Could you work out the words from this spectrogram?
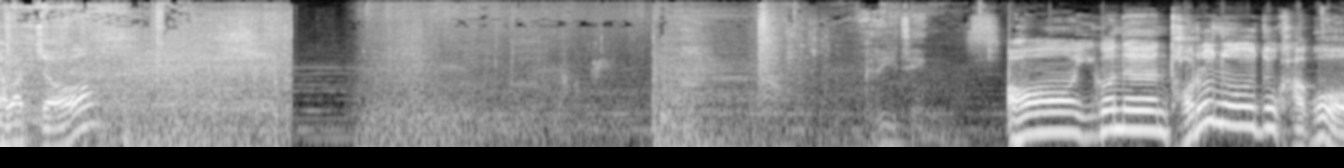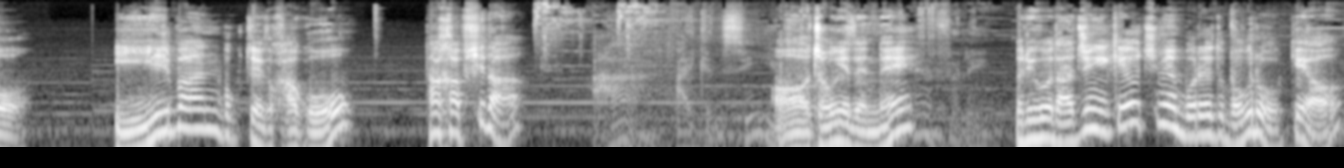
잡았죠? 어, 이거는 더루누도 가고, 이 일반 복제도 가고, 다 갑시다. 어, 저게 됐네. Carefully. 그리고 나중에 깨우치면 뭐래도 먹으러 올게요.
